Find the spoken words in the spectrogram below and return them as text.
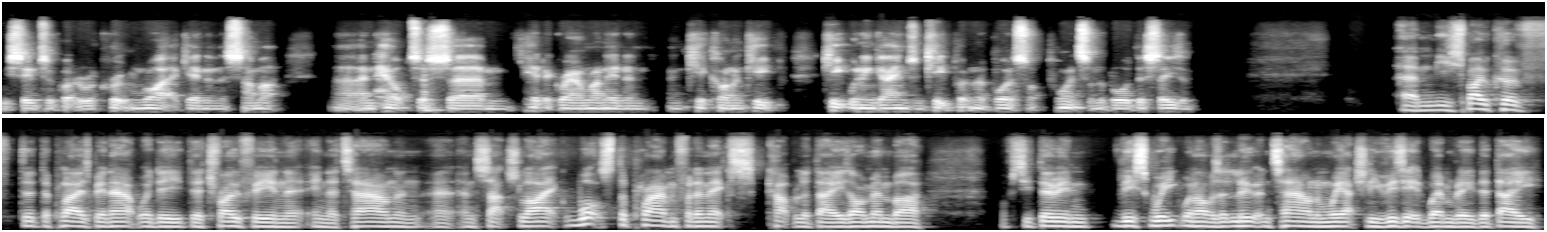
we seem to have got the recruitment right again in the summer. Uh, and helped us um, hit the ground running and, and kick on and keep keep winning games and keep putting the points points on the board this season. Um, you spoke of the, the, players being out with the, the trophy in the in the town and, and, such like. What's the plan for the next couple of days? I remember obviously doing this week when I was at Luton Town and we actually visited Wembley the day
